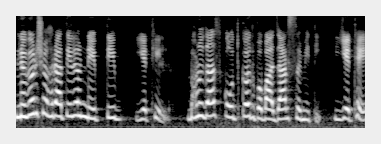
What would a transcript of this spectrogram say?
नगर शहरातील नेपती येथील भानुदास कोतकर उपबाजार समिती येथे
